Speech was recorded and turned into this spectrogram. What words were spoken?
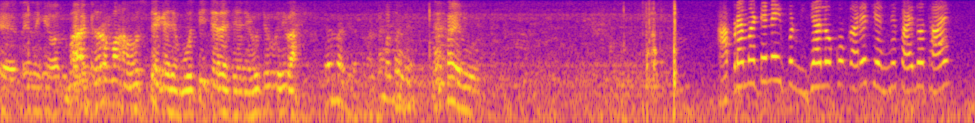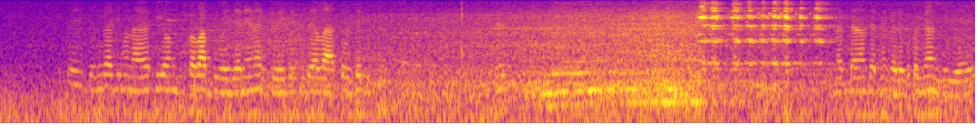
છે છે. મોતી ચરે છે એવું જો બધી વાત. આપણા માટે નહીં પણ બીજા લોકો કરે છે એમને ફાયદો થાય. ગંગાજીમાં કબાબ એના બધી વાતો છે બધી. દર્શન કરે તો કલ્યાણ થઈ જાય.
